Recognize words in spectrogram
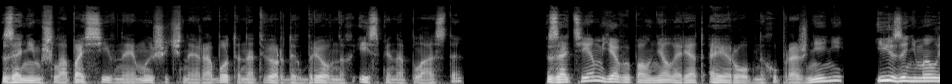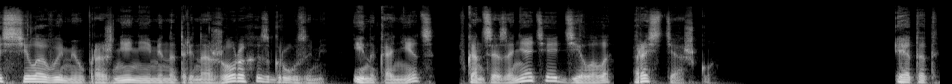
За ним шла пассивная мышечная работа на твердых бревнах из пенопласта. Затем я выполняла ряд аэробных упражнений и занималась силовыми упражнениями на тренажерах и с грузами. И, наконец, в конце занятия делала растяжку. Этот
